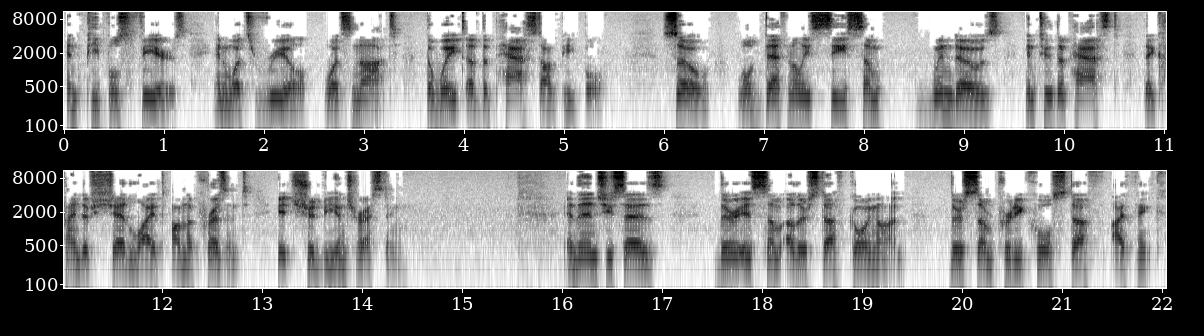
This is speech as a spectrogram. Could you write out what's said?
and people's fears and what's real, what's not, the weight of the past on people. So, we'll definitely see some windows into the past that kind of shed light on the present it should be interesting. And then she says, there is some other stuff going on. There's some pretty cool stuff, I think.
